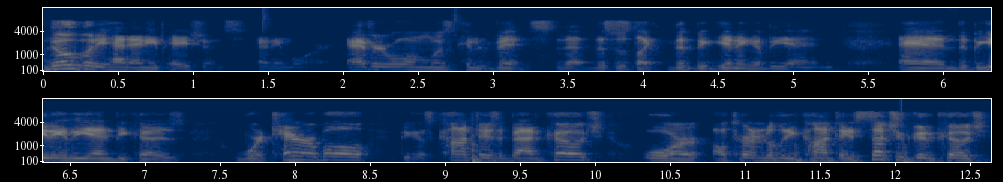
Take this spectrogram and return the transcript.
nobody had any patience anymore. Everyone was convinced that this was like the beginning of the end. And the beginning of the end because we're terrible, because Conte's a bad coach, or alternatively, Conte's such a good coach,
